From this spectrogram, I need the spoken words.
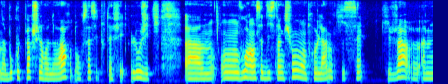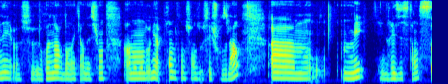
On a beaucoup de peur chez le runner, donc ça c'est tout à fait logique. Euh, on voit hein, cette distinction entre l'âme qui sait, qui va euh, amener euh, ce runner dans l'incarnation à un moment donné à prendre conscience de ces choses-là. mais il y a une résistance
